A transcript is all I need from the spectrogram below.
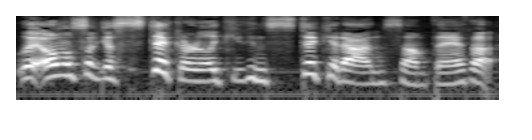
like almost like a sticker, like you can stick it on something. I thought,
